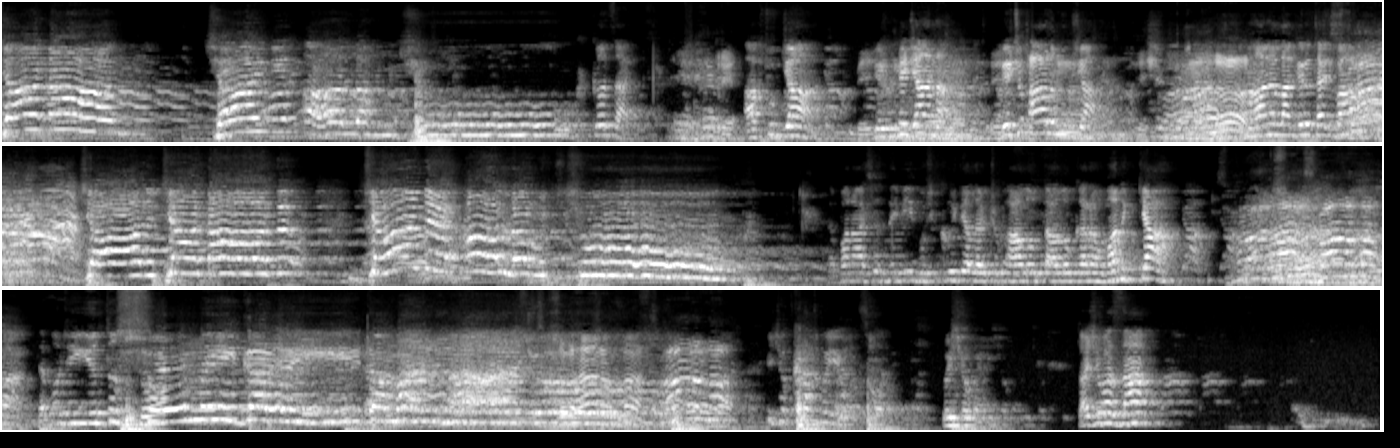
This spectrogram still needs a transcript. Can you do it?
جانان جانی عالم چھوک کۭژاہ اکھ جان۔ مےٚ جانا۔ بیٚیہِ چھُکھ عالمُک جان۔ سبحان اللہ کٔرِو تھدِ پہم جان جانان جان عالم چھوک دپان آسٮ۪س نبی بہٕ چھُس کۭتیاہ لٹہِ چھُکھ آلو تالو کران وَن کیٛاہ یہِ تہٕ سونٕے گرٕے تمنا چھُ یہِ چھُ ختمٕے یوت سورُے وٕچھِو وۄنۍ تۄہہِ چھُوا زانٛہہ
